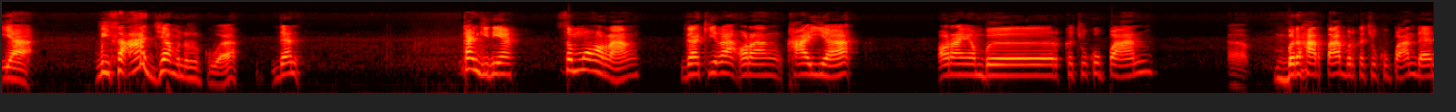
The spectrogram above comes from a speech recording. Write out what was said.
Ya bisa aja menurut gua. Dan kan gini ya semua orang gak kira orang kaya orang yang berkecukupan eh, berharta berkecukupan dan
